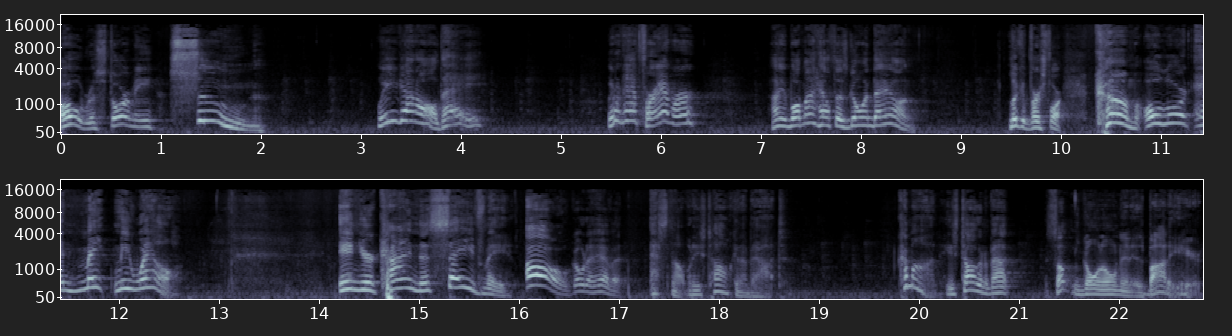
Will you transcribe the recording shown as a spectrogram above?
Oh, restore me soon. We ain't got all day. We don't have forever. I mean, well, my health is going down. Look at verse 4. Come, O Lord, and make me well. In your kindness, save me. Oh, go to heaven. That's not what he's talking about. Come on. He's talking about something's going on in his body here.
